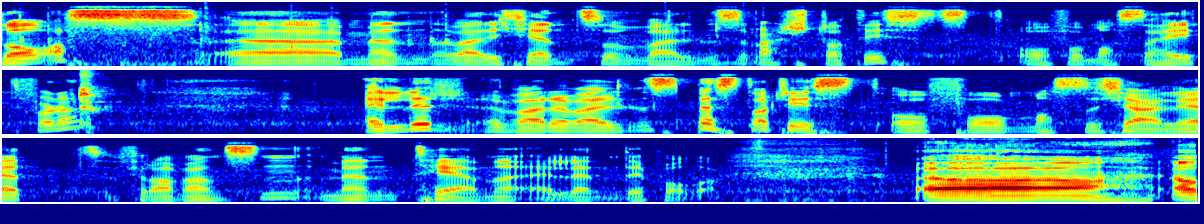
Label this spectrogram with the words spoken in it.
dollars, eh, men være kjent som verdens verste artist og få masse hate for det? Eller være verdens beste artist og få masse kjærlighet fra fansen, men tjene elendig på det? Eh, ja,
